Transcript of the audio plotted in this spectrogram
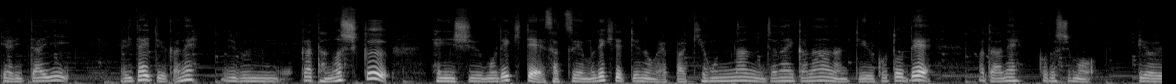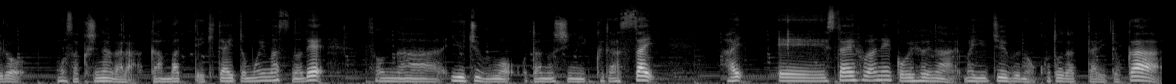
やりたいやりたいというかね自分が楽しく編集もできて撮影もできてっていうのがやっぱ基本なんじゃないかななんていうことでまたね今年もいろいろ模索しながら頑張っていきたいと思いますのでそんな YouTube もお楽しみください。はい、えー、スタイフはねこういうふうな、まあ、YouTube のことだったりとか、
